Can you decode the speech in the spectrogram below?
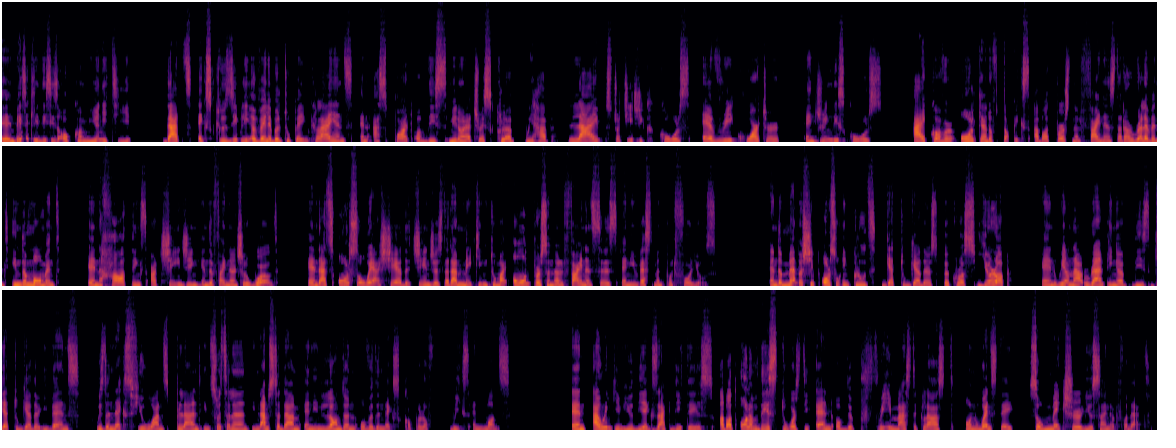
And basically, this is our community that's exclusively available to paying clients. And as part of this Millionaire at Rest Club, we have live strategic calls every quarter. And during these calls, I cover all kind of topics about personal finance that are relevant in the moment and how things are changing in the financial world. And that's also where I share the changes that I'm making to my own personal finances and investment portfolios. And the membership also includes get togethers across Europe. And we are now ramping up these get together events with the next few ones planned in Switzerland, in Amsterdam, and in London over the next couple of weeks and months. And I will give you the exact details about all of this towards the end of the free masterclass on Wednesday. So make sure you sign up for that.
